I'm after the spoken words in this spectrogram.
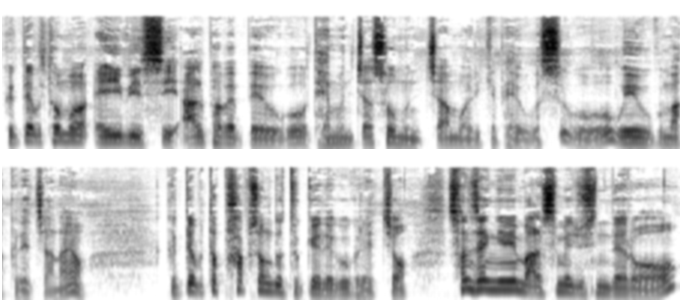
그때부터 뭐 ABC, 알파벳 배우고 대문자, 소문자 뭐 이렇게 배우고 쓰고 외우고 막 그랬잖아요. 그때부터 팝송도 듣게 되고 그랬죠. 선생님이 말씀해 주신 대로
